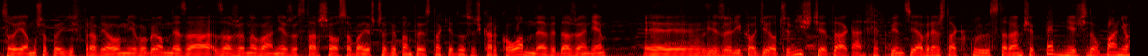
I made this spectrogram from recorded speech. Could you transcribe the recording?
co ja muszę powiedzieć wprawiało mnie w ogromne za, zażenowanie, że starsza osoba, jeszcze wie pan, to jest takie dosyć karkołomne wydarzenie, yy, jeżeli chodzi oczywiście, tak, Starsze panie. więc ja wręcz tak starałem się podnieść tą panią,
